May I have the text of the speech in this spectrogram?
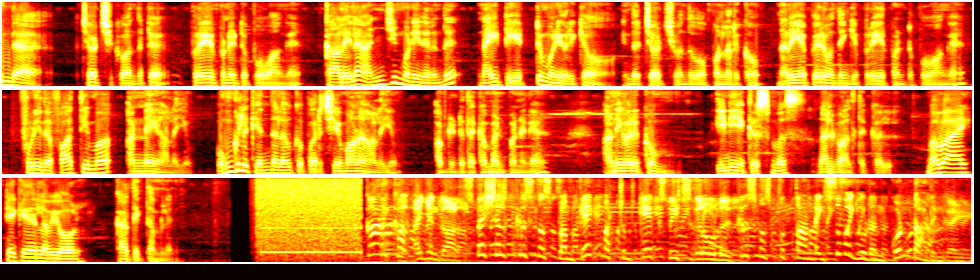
இந்த சர்ச்சுக்கு வந்துட்டு ப்ரேயர் பண்ணிட்டு போவாங்க. காலையில் அஞ்சு மணிலேருந்து நைட்டு எட்டு மணி வரைக்கும் இந்த சர்ச் வந்து ஓப்பனில் இருக்கும். நிறைய பேர் வந்து இங்கே ப்ரேயர் பண்ணிட்டு போவாங்க. புனித ஃபாத்திமா அன்னை ஆலயம். உங்களுக்கு எந்த அளவுக்கு பரிச்சயமான ஆலயம் அப்படின்றத கமெண்ட் பண்ணுங்க. அனைவருக்கும் இனிய கிறிஸ்மஸ் நல்வாழ்த்துக்கள். Bye bye take care love you all Karthik தமிழன். Karaikal Iyengar special Christmas plum cake மற்றும் கேக் ஸ்வீட்ஸ்களோடு கிறிஸ்துமஸ் புத்தாண்டை சுவையுடன் கொண்டாடுங்கள்.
